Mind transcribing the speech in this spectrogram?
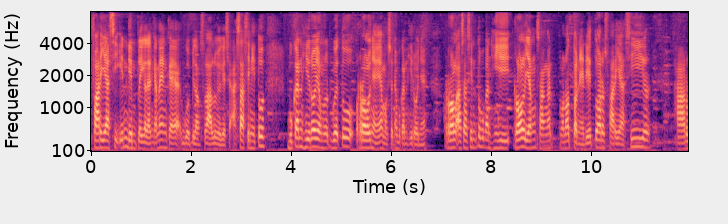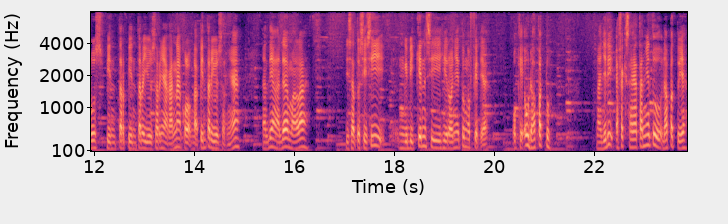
variasiin gameplay kalian karena yang kayak gue bilang selalu ya guys assassin itu bukan hero yang menurut gue tuh role-nya ya maksudnya bukan hero-nya. Role assassin itu bukan role yang sangat monoton ya. Dia itu harus variasi harus pinter-pinter usernya. Karena kalau nggak pinter usernya nanti yang ada malah di satu sisi ngebikin si hero nya itu ngefit ya. Oke oh dapat tuh. Nah jadi efek sayatannya tuh dapat tuh ya.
